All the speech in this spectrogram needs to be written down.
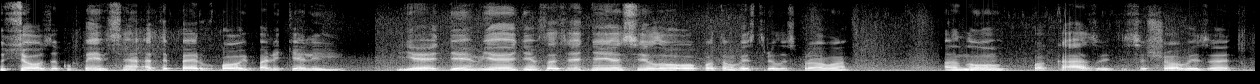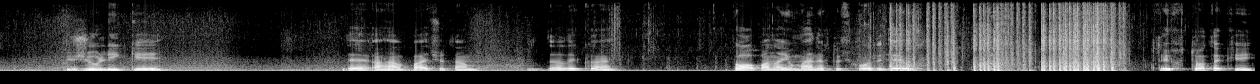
Усьо, закупився, а тепер в бой, полетели. Едем, едем в соседнее село. Опа, там вистріли справа. А ну, показуйтеся, що ви за жуліки. Де? Ага, бачу там. Здалека. Опана, і у мене хтось ходить. Ев. Ти хто такий?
